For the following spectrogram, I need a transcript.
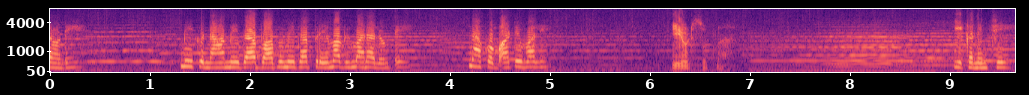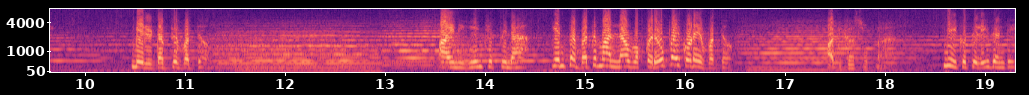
ఏమండి? మీకు నా మీద బాబు మీద ప్రేమాభిమానాలుంటే నాకు మాట ఇవ్వాలి. ఏమిటి స్వప్న? ఇక నుంచి మీరు డబ్బు ఇవ్వద్దు ఆయన ఏం చెప్పినా ఎంత బతమాలినా ఒక్క రూపాయి కూడా ఇవ్వద్దు. అది కా స్వప్న. మీకు తెలియదండి.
